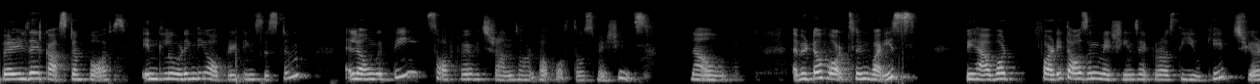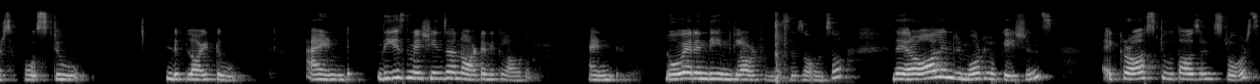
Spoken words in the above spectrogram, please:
build their custom POS, including the operating system, along with the software which runs on top of those machines. Now, a bit of what's and whys. We have about 40,000 machines across the UK, which we are supposed to deploy to. And these machines are not in a cloud. And nowhere in the in-cloud premises also. They are all in remote locations across 2000 stores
